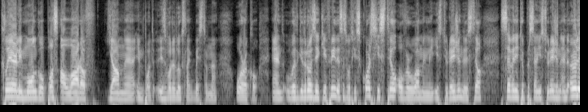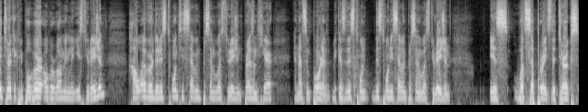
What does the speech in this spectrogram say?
clearly Mongol plus a lot of Yamna input is what it looks like based on the oracle. And with Gedrosia K3, this is what he scores. He's still overwhelmingly East Eurasian. There's still 72% East Eurasian, and early Turkic people were overwhelmingly East Eurasian. However, there is 27% West Eurasian present here, and that's important because this 20, this 27% West Eurasian is what separates the Turks,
